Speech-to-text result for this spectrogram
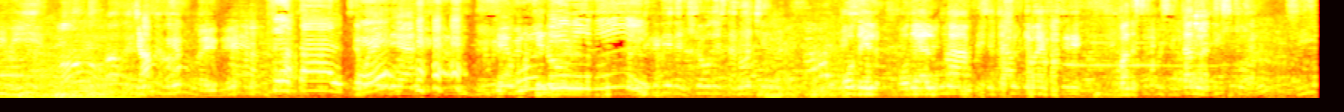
DVD. No, ya me dieron la idea. ¿Qué tal? Se buena eh? idea. ¿Por qué no? DVD. El DVD del show de esta noche o, del, o de alguna presentación que vayas a hacer cuando estés presentando el disco. ¿no? Sí.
